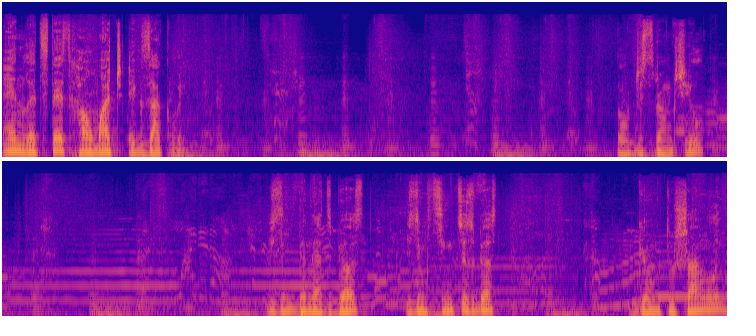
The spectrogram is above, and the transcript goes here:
And let's test how much exactly. So just strong shield. Using Bennett's burst, using Xingqiu's burst, going to Xiangling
